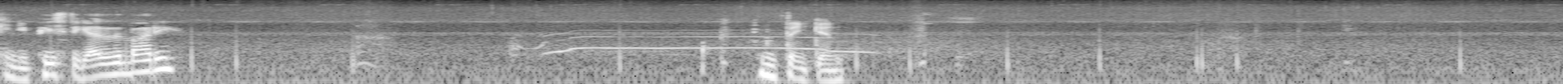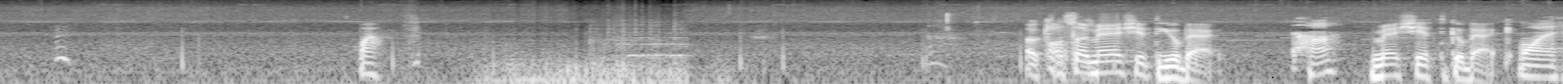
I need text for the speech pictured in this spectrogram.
Can you piece together the body? I'm thinking. Okay. Also, I may actually have to go back. huh? I may actually have to go back. Why?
